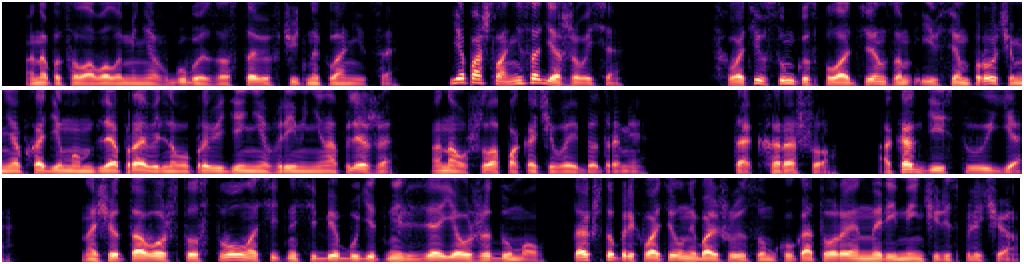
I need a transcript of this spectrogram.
— она поцеловала меня в губы, заставив чуть наклониться. «Я пошла, не задерживайся». Схватив сумку с полотенцем и всем прочим, необходимым для правильного проведения времени на пляже, она ушла, покачивая бедрами. «Так, хорошо. А как действую я?» Насчет того, что ствол носить на себе будет нельзя, я уже думал, так что прихватил небольшую сумку, которая на ремень через плечо.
